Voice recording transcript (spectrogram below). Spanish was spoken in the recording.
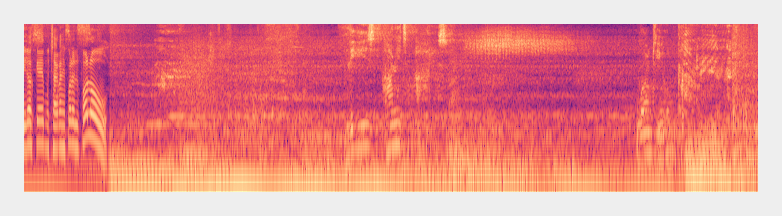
Muchas gracias por el follow. These are its eyes. Won't you come in?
